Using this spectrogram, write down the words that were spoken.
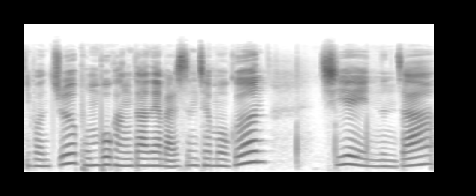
이번 주 본부 강단의 말씀 제목은 지혜 있는 자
